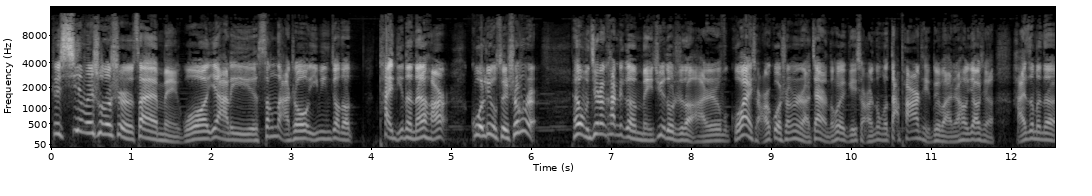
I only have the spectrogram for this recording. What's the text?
这新闻说的是，在美国亚利桑那州，一名叫做泰迪的男孩过六岁生日。哎，我们经常看这个美剧都知道啊，国外小孩过生日啊，家长都会给小孩弄个大 party，对吧？然后邀请孩子们的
